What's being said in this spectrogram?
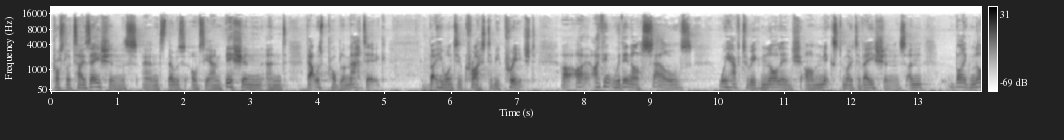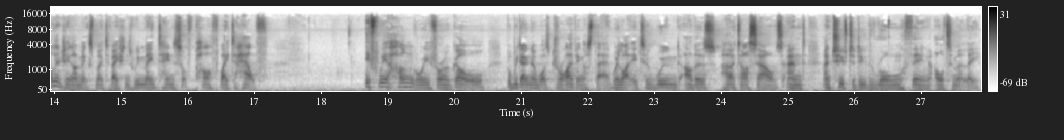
proselytizations, and there was obviously ambition, and that was problematic. But he wanted Christ to be preached. Uh, I, I think within ourselves we have to acknowledge our mixed motivations. And by acknowledging our mixed motivations, we maintain a sort of pathway to health. If we're hungry for a goal, but we don't know what's driving us there, we're likely to wound others, hurt ourselves, and, and choose to do the wrong thing ultimately.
